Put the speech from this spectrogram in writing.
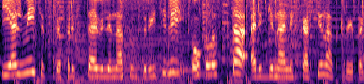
и Альметьевска представили на суд зрителей около 100 оригинальных картин открыток.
